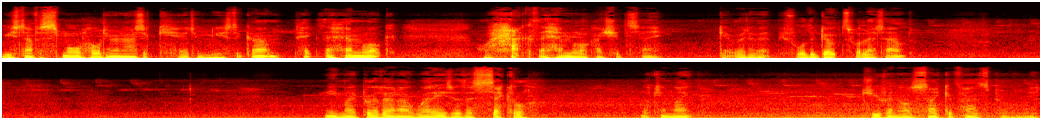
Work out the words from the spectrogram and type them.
We used to have a small holding when I was a kid, and we used to go out and pick the hemlock, or hack the hemlock, I should say, get rid of it before the goats were let out. Me, and my brother, and our wellies with a sickle, looking like juvenile psychopaths, probably.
